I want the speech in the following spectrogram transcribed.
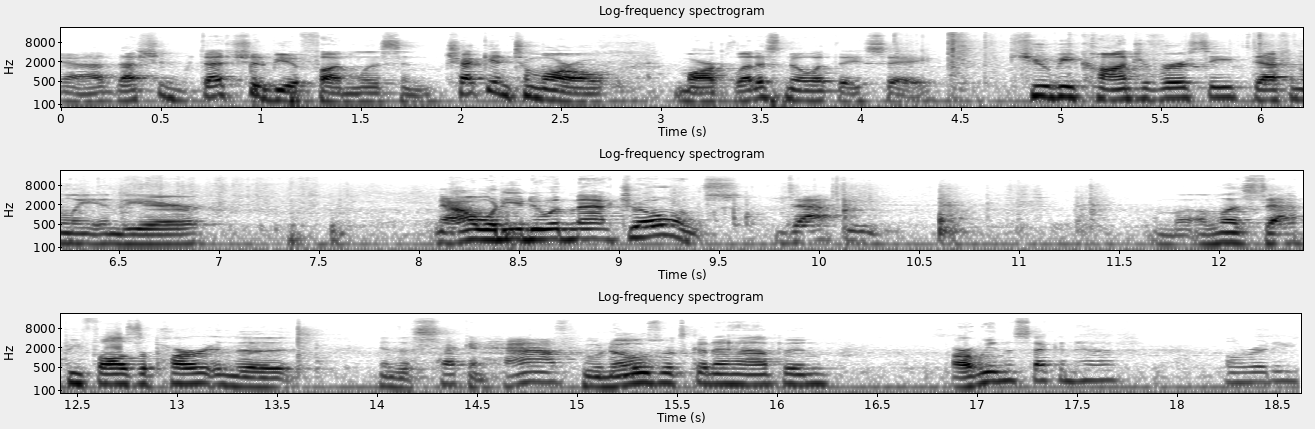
Yeah, that should that should be a fun listen. Check in tomorrow, Mark. Let us know what they say. QB controversy definitely in the air. Now, what do you do with Mac Jones? Zappe. Unless Zappe falls apart in the in the second half, who knows what's going to happen? Are we in the second half already?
